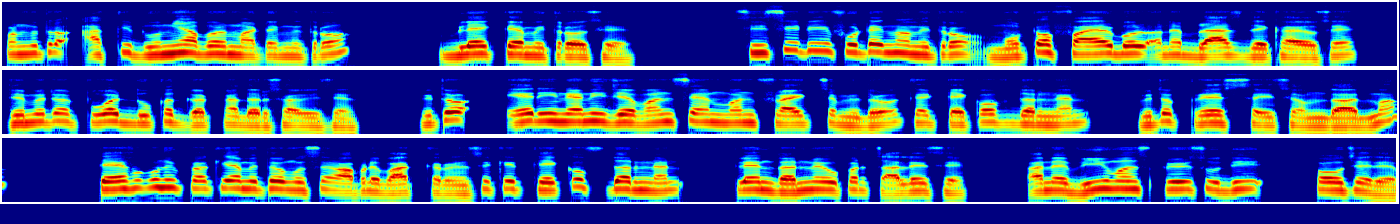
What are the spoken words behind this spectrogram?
પણ મિત્રો, આખી દુનિયાભર માટે મિત્રો, બ્લેક તે મિત્રો છે. સીસીટીવી ફૂટેજમાં મિત્રો, મોટો ફાયરબોલ અને બ્લાસ્ટ દેખાયો છે, જે મિત્રો ખૂબ જ દુઃખદ ઘટના દર્શાવી છે. મિત્રો, એર ઇન્ડિયાની જે વન સેવન વન ફ્લાઇટ છે મિત્રો, તે ટેક ઓફ દરમિયાન મિત્રો ક્રેશ થઈ છે અમદાવાદમાં. ટેક ઓફની પ્રક્રિયા મિત્રો મુસ્લિમ આપણે વાત કરવાની છે કે ટેક ઓફ દરમિયાન પ્લેન રનવે ઉપર ચાલે છે અને વી વન સ્પીડ સુધી પહોંચે છે.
